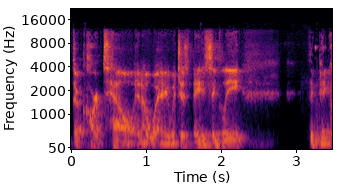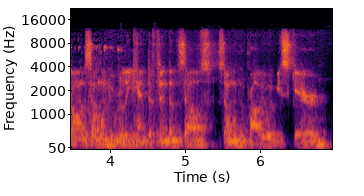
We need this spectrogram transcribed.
the cartel in a way, which is basically they pick on someone who really can't defend themselves, someone who probably would be scared.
